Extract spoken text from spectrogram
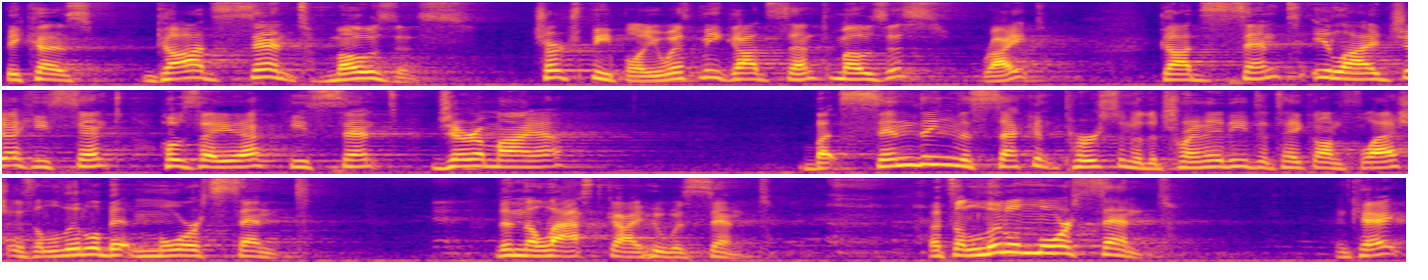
Because God sent Moses. Church people, are you with me? God sent Moses, right? God sent Elijah, he sent Hosea, he sent Jeremiah. But sending the second person of the Trinity to take on flesh is a little bit more sent than the last guy who was sent. That's a little more sent. Okay?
